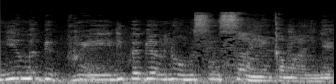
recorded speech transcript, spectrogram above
nneɛma bebree nnipa bi a me ne ɔmo sensaeɛ nka maanyɛ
